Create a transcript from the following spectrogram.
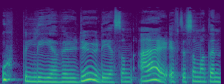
upplever du det som är eftersom att den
